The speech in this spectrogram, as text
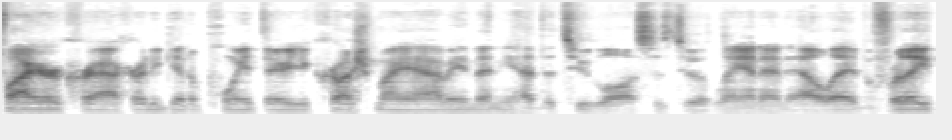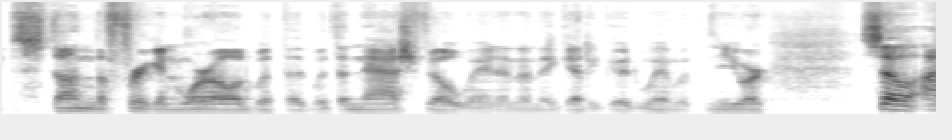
firecracker to get a point there. You crush Miami, and then you had the two losses to Atlanta and LA before they stun the friggin' world with the with the Nashville win, and then they get a good win with New York. So I,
